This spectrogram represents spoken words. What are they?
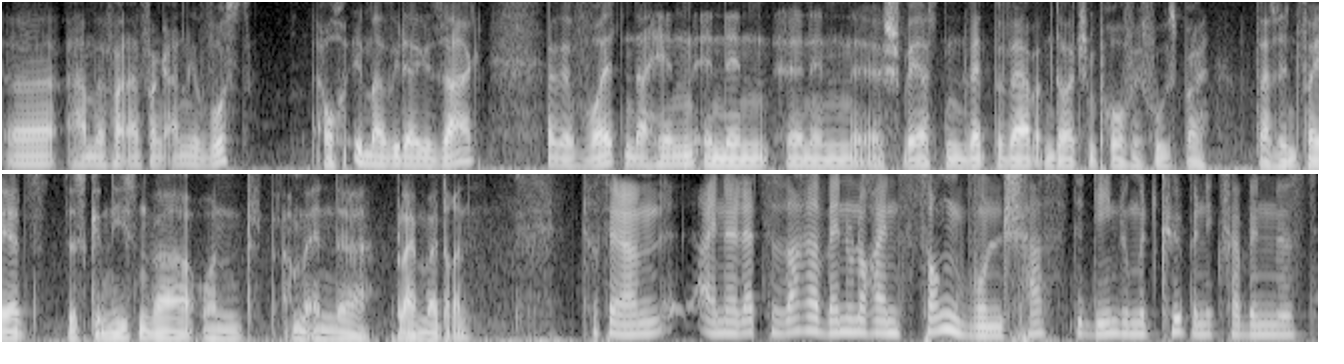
äh, haben wir von Anfang an gewusst, auch immer wieder gesagt. Wir wollten dahin in den, in den äh, schwersten Wettbewerb im deutschen Profifußball. Da sind wir jetzt, das genießen wir und am Ende bleiben wir drin. Christian, dann eine letzte Sache. Wenn du noch einen Songwunsch hast, den du mit Köpenick verbindest,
